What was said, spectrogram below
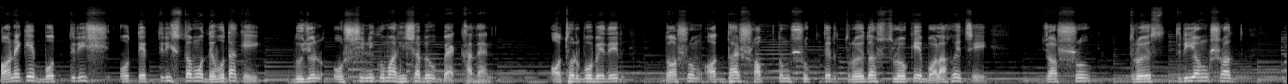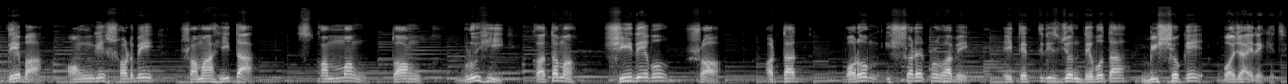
অনেকে বত্রিশ ও তেত্রিশতম দেবতাকে দুজন অশ্বিনী কুমার হিসাবেও ব্যাখ্যা দেন। অথর্ববেদের দশম অধ্যায় সপ্তম সূক্তের ত্রয়োদশ শ্লোকে বলা হয়েছে যস্য ত্রয়স্ত্রিয়ংসদ দেবা অঙ্গে সর্বে সমাহিতা স্কম্মং তং ব্রুহি কতম শ্রীদেব স। অর্থাৎ পরম ঈশ্বরের প্রভাবে এই তেত্রিশ জন দেবতা বিশ্বকে বজায় রেখেছে।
